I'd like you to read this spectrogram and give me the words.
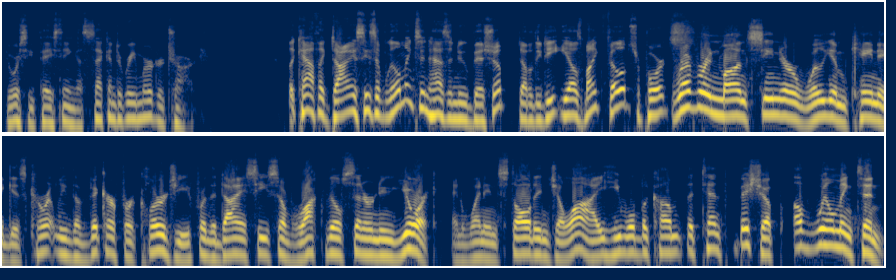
Dorsey facing a second degree murder charge. The Catholic Diocese of Wilmington has a new bishop. WDEL's Mike Phillips reports. Reverend Monsignor William Koenig is currently the vicar for clergy for the Diocese of Rockville Centre, New York, and when installed in July, he will become the 10th bishop of Wilmington.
